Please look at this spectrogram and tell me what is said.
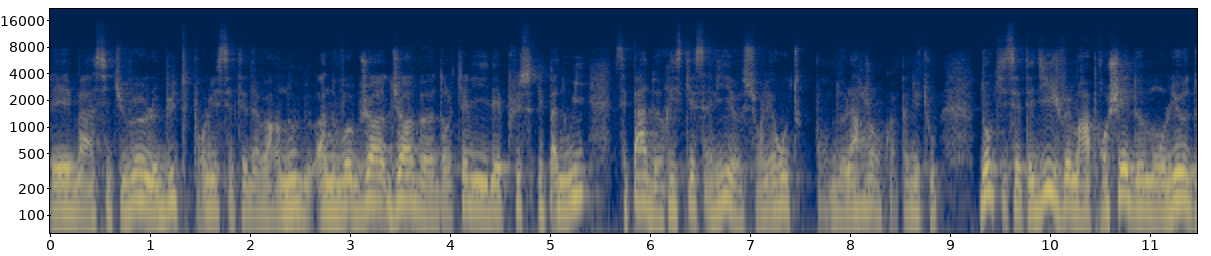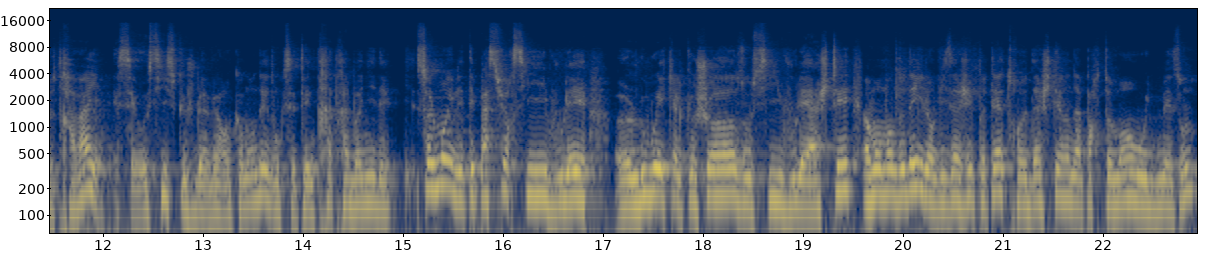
Et bah, si tu veux, le but pour lui, c'était d'avoir un, nouveau job dans lequel il est plus épanoui. C'est pas de risquer sa vie euh, sur les routes pour de l'argent, quoi, pas du tout. Donc, il s'était dit, je vais me rapprocher de mon lieu de travail. Et c'est aussi ce que je lui avais recommandé. Donc, c'était une très très bonne idée. Seulement, il n'était pas sûr s'il voulait euh, louer quelque chose ou s'il voulait acheter. À un moment donné, il envisageait peut-être d'acheter un appartement ou une maison.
